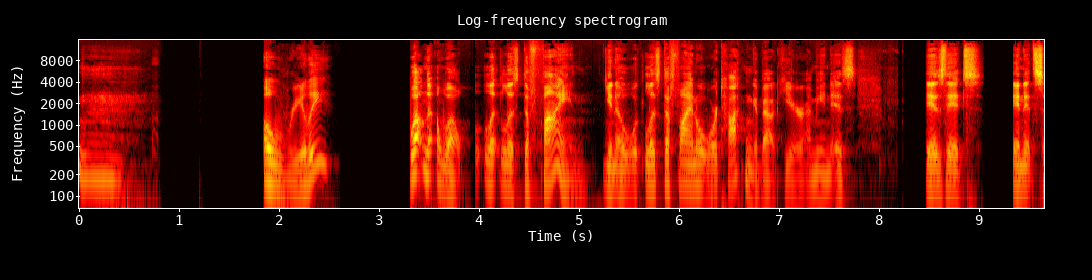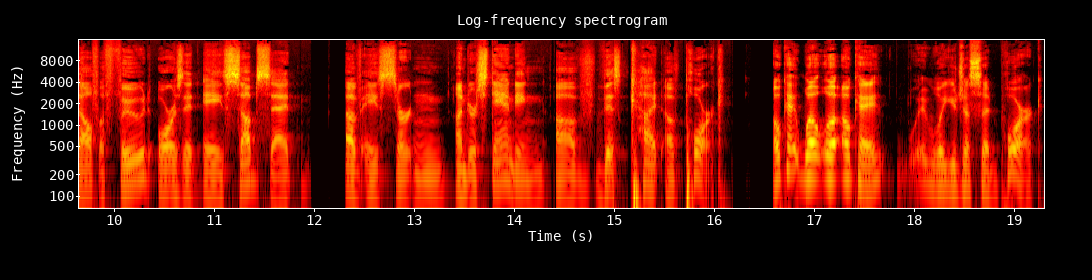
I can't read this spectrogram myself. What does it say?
Mm, Oh, really? well, no, well, let, let's define. You know, let's define what we're talking about here. I mean, is is it in itself a food, or is it a subset of a certain understanding of this cut of pork? Okay, well, well, okay. Well, you just said pork,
